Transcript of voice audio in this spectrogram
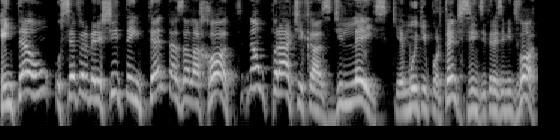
Então, o Sefer Bereshit tem tantas alachot, não práticas de leis, que é muito importante, 113 mitzvot,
